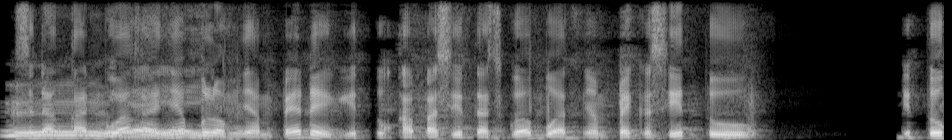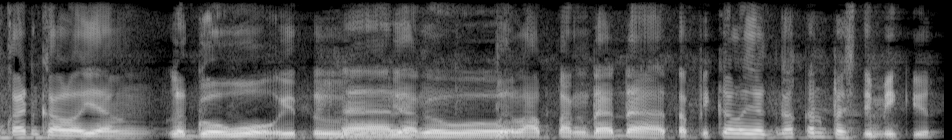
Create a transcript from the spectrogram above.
Sedangkan Hmm, gua iya, kayaknya iya, belum nyampe deh gitu. Kapasitas gua buat nyampe ke situ. Itu kan kalau yang legowo itu, Nah, yang legowo. berlapang dada. Tapi kalau yang enggak kan pasti mikir,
